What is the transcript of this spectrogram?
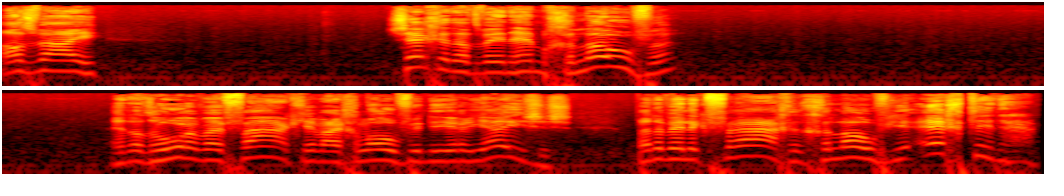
Als wij zeggen dat we in Hem geloven, en dat horen wij vaak, ja, wij geloven in de Heer Jezus. Maar dan wil ik vragen, geloof je echt in Hem?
